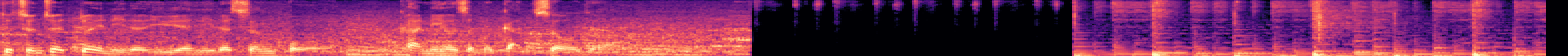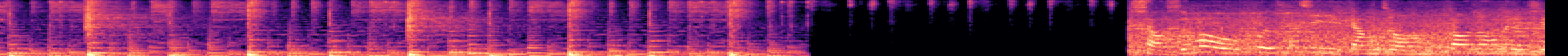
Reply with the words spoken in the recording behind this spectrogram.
就纯粹对你的语言、你的生活，看你有什么感受这样。小时候或者是记忆当中，高中那些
